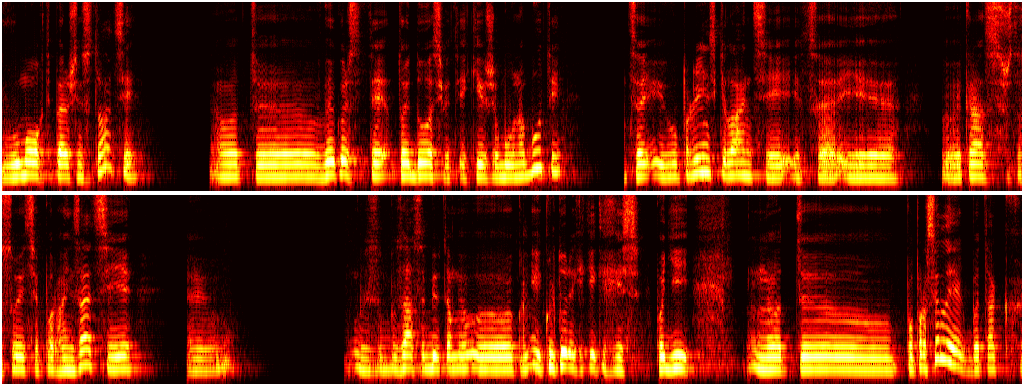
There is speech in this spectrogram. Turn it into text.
в умовах теперішньої ситуації от, е, використати той досвід, який вже був набутий, це і в управлінській ланці, і це і е, якраз стосується по організації засобів там, і культури якихось подій. От, попросили якби так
